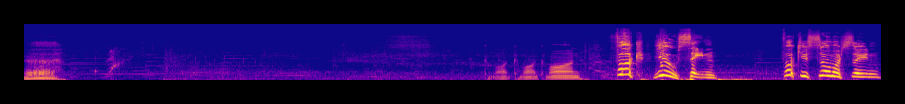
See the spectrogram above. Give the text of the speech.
Ugh. Come on, come on, come on. Fuck you, Satan! Fuck you so much, Satan!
